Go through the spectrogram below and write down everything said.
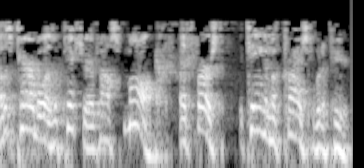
Now this parable is a picture of how small at first the kingdom of Christ would appear.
